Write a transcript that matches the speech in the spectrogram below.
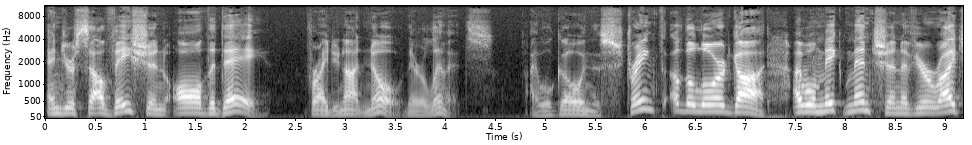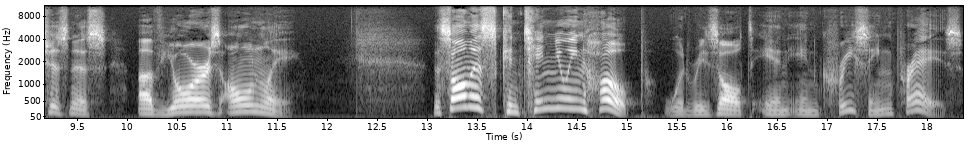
and your salvation all the day, for I do not know their limits. I will go in the strength of the Lord God. I will make mention of your righteousness, of yours only. The psalmist's continuing hope would result in increasing praise.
